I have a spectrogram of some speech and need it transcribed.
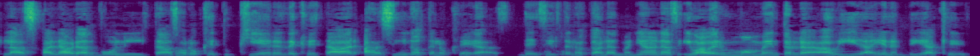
las palabras bonitas o lo que tú quieres decretar, así no te lo creas, decírtelo todas las mañanas y va a haber un momento en la vida y en el día que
